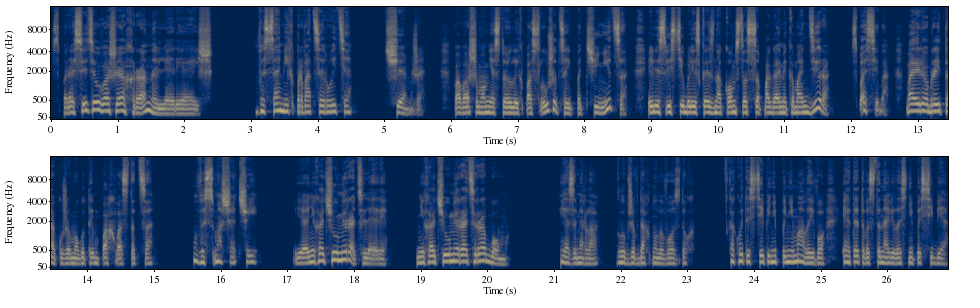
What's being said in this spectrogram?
«Спросите у вашей охраны, Лерри Эйш». «Вы сами их провоцируете». «Чем же? По-вашему, мне стоило их послушаться и подчиниться? Или свести близкое знакомство с сапогами командира? Спасибо. Мои ребра и так уже могут им похвастаться». «Вы сумасшедший». «Я не хочу умирать, Лерри. Не хочу умирать рабом». Я замерла, глубже вдохнула воздух. В какой-то степени понимала его, и от этого становилась не по себе.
